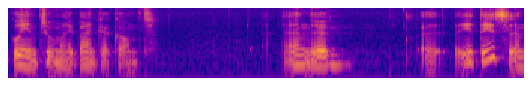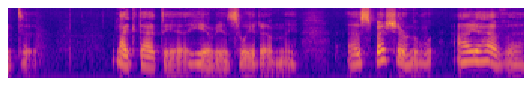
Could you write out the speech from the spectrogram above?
go into my bank account. And um, uh, it isn't uh, like that uh, here in Sweden. A special, I have uh,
